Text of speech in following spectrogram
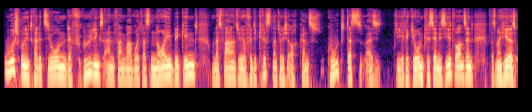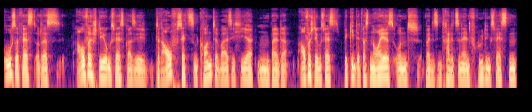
ursprüngliche Tradition der Frühlingsanfang war, wo etwas neu beginnt. Und das war natürlich auch für die Christen natürlich auch ganz gut, dass als die Regionen christianisiert worden sind, dass man hier das Osterfest oder das Auferstehungsfest quasi draufsetzen konnte, weil sich hier hm, bei der Auferstehungsfest beginnt etwas Neues und bei diesen traditionellen Frühlingsfesten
